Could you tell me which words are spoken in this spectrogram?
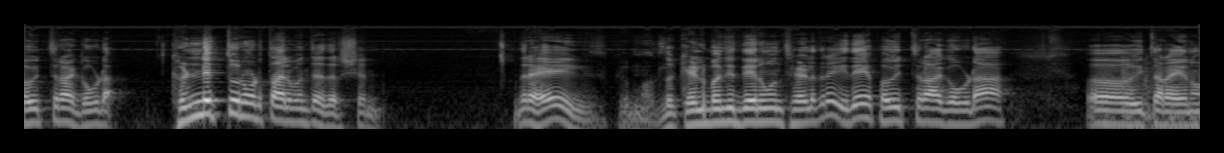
ಪವಿತ್ರ ಗೌಡ ಕಣ್ಣೆತ್ತು ನೋಡ್ತಾ ಇರುವಂತೆ ದರ್ಶನ್. ಅಂದರೆ ಮೊದಲು ಕೇಳಿ ಬಂದಿದ್ದೇನು ಅಂತ ಹೇಳಿದ್ರೆ ಇದೇ ಪವಿತ್ರ ಗೌಡ ಈ ಥರ ಏನೋ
